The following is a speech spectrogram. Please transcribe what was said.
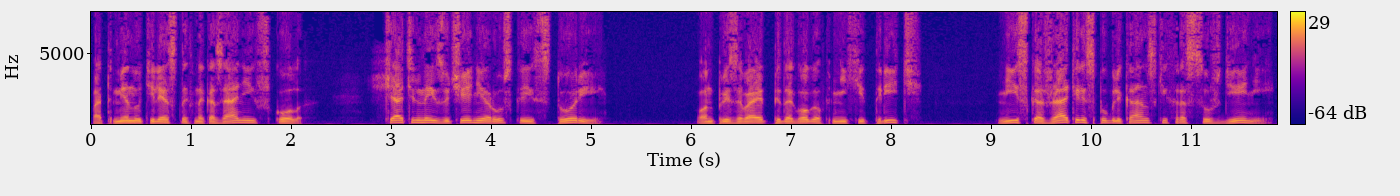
отмену телесных наказаний в школах, тщательное изучение русской истории. Он призывает педагогов не хитрить, не искажать республиканских рассуждений.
